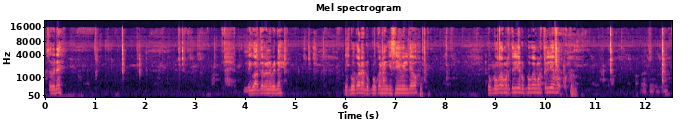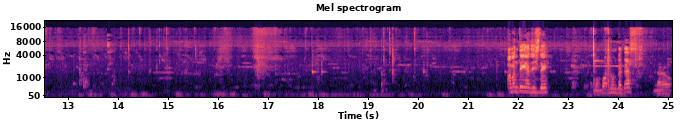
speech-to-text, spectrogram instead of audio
Sabi de. Ligwater na bin eh. Dukdukan na, dukdukan ng gisiwil daw. Dukdukan martilyo, dukdukan martilyo. Amante nga jis de. Mabuha nung tagas. Naro.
